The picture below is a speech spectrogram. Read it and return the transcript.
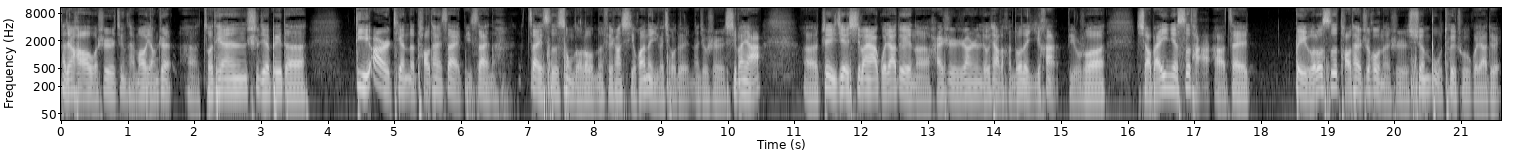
大家好，我是竞彩猫杨震啊。昨天世界杯的第二天的淘汰赛比赛呢，再次送走了我们非常喜欢的一个球队，那就是西班牙。呃，这一届西班牙国家队呢，还是让人留下了很多的遗憾，比如说小白伊涅斯塔啊，在被俄罗斯淘汰之后呢，是宣布退出国家队。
